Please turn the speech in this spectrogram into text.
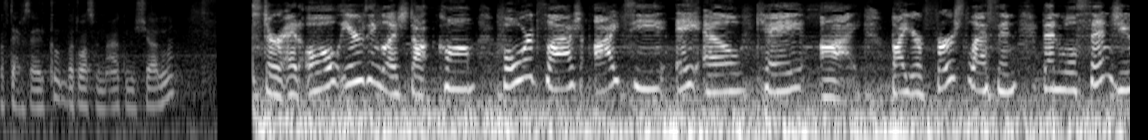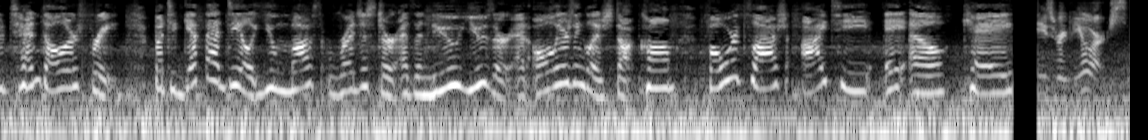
بفتح رسائلكم بتواصل معاكم إن شاء الله. Register at allearsenglish.com forward slash I-T-A-L-K-I. Buy your first lesson, then we'll send you $10 free. But to get that deal, you must register as a new user at allearsenglish.com forward slash I-T-A-L-K. these reviewers.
